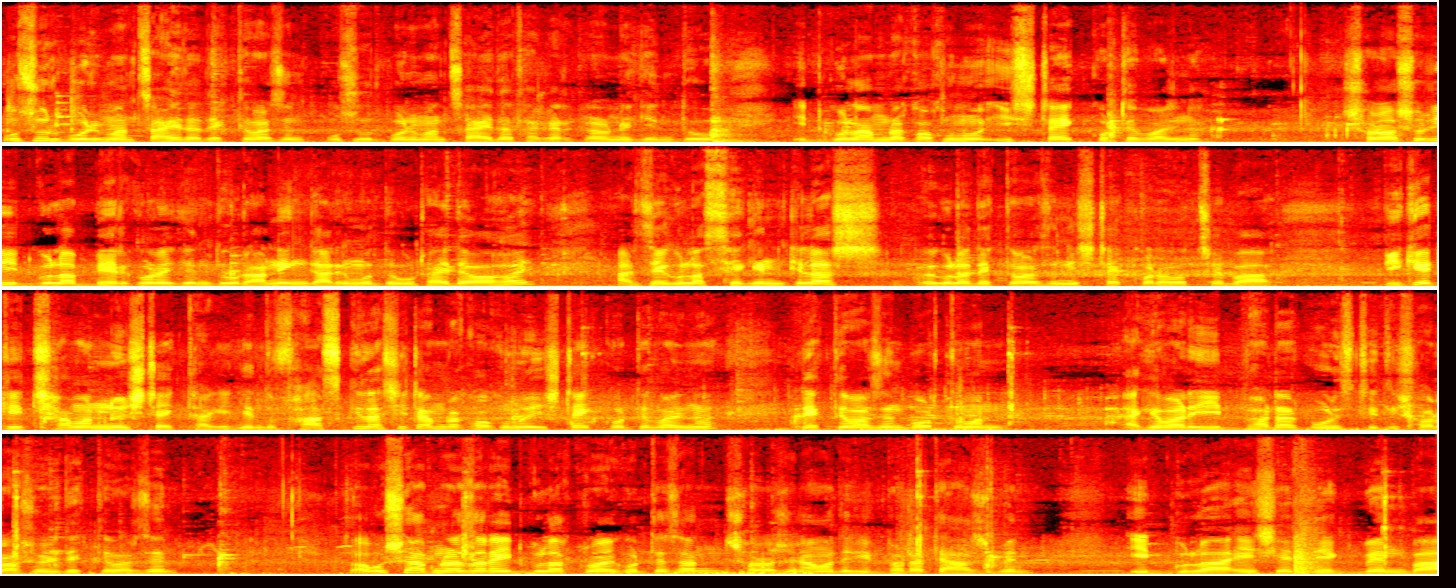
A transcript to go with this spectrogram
প্রচুর পরিমাণ চাহিদা, দেখতে পাচ্ছেন প্রচুর পরিমাণ চাহিদা থাকার কারণে কিন্তু ইটগুলো আমরা কখনো স্ট্রাইক করতে পারি না। সরাসরি ইটগুলো বের করে কিন্তু রানিং গাড়ির মধ্যে উঠাই দেওয়া হয় আর যেগুলো সেকেন্ড ক্লাস ওইগুলো দেখতে পাচ্ছেন স্ট্রাইক করা হচ্ছে বা পিকেট ইট সামান্য স্ট্রাইক থাকে। কিন্তু ফার্স্ট ক্লাস ইট আমরা কখনো স্ট্রাইক করতে পারি না। দেখতে পাচ্ছেন বর্তমান একেবারে ইট ভাটার পরিস্থিতি সরাসরি দেখতে পাচ্ছেন। তো অবশ্যই আপনারা যারা ইটগুলা ক্রয় করতে চান, সরাসরি আমাদের ইটভাটাতে আসবেন। ইটগুলা এসে দেখবেন বা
